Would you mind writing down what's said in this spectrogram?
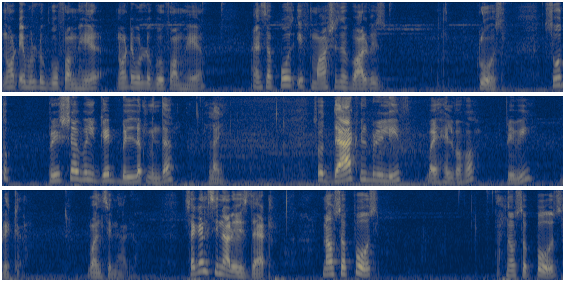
not able to go from here, not able to go from here. And suppose if reservoir valve is closed, so the pressure will get built up in the line. So that will be relieved by help of a PV breaker one scenario second scenario is that now suppose now suppose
